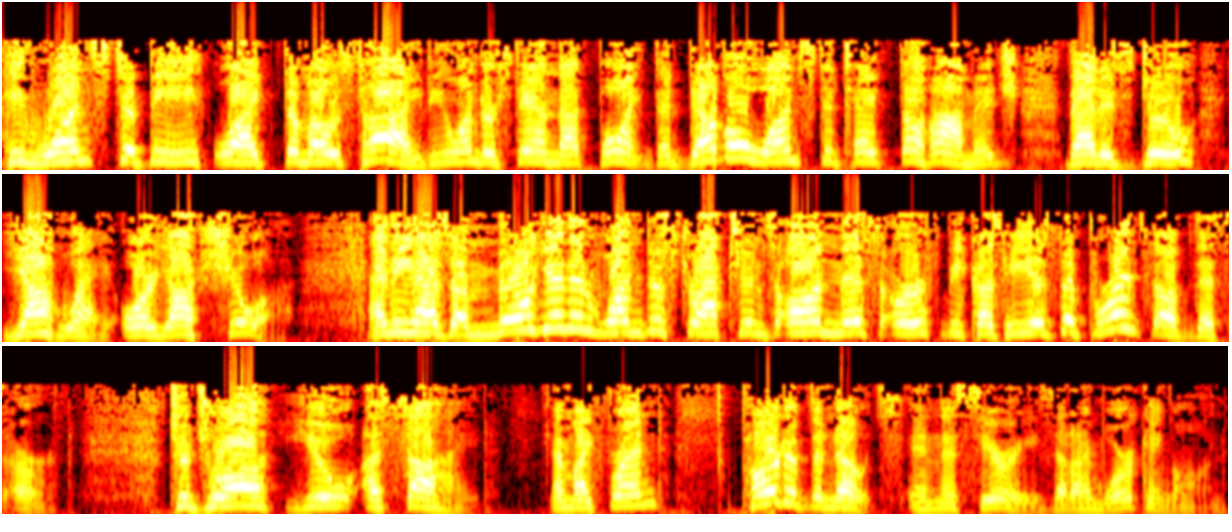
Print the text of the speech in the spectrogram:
He wants to be like the Most High. Do you understand that point? The devil wants to take the homage that is due Yahweh or Yeshua. And he has a million and one distractions on this earth because he is the prince of this earth to draw you aside. And my friend, part of the notes in this series that I'm working on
